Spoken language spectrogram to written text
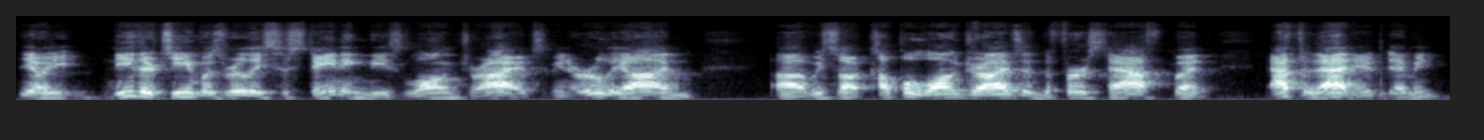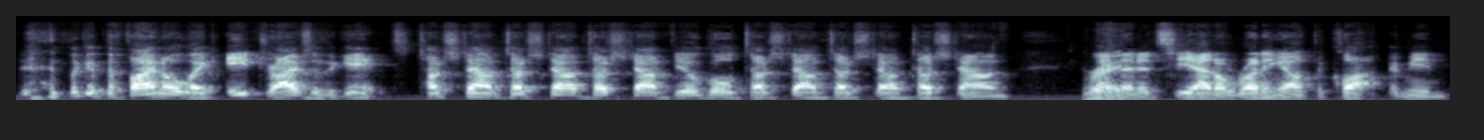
you know neither team was really sustaining these long drives. I mean, early on uh, we saw a couple long drives in the first half, but after that, it, I mean, look at the final like eight drives of the game. It's touchdown, touchdown, touchdown, field goal, touchdown, touchdown, touchdown. Right. And then it's Seattle running out the clock. I mean,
